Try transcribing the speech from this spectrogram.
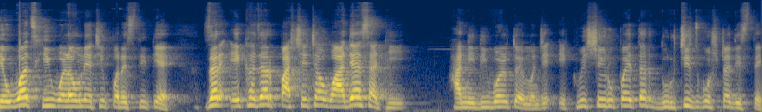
तेव्हाच ही वळवण्याची परिस्थिती आहे. जर एक हजार पाचशेच्या वाद्यासाठी हा निधी वळतोय म्हणजे एकवीसशे रुपये तर दूरचीच गोष्ट दिसते.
